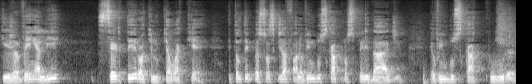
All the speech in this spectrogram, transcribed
que já vêm ali certeiro aquilo que ela quer. Então tem pessoas que já falam, eu vim buscar prosperidade, eu vim buscar cura,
